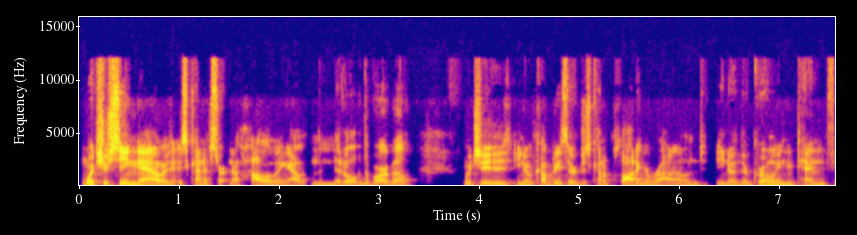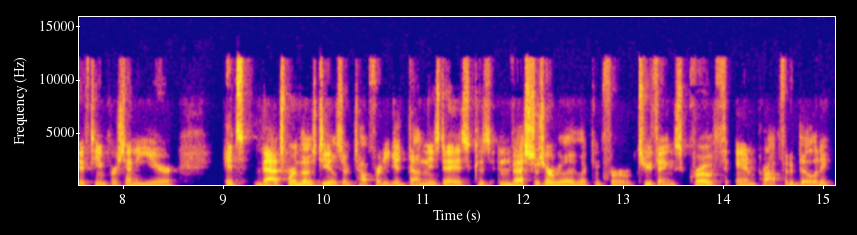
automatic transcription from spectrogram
what you're seeing now is, is, kind of starting to hollowing out in the middle of the barbell, which is, you know, companies that are just kind of plotting around, you know, they're growing 10, 15% a year. It's that's where those deals are tougher to get done these days because investors are really looking for two things, growth and profitability.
